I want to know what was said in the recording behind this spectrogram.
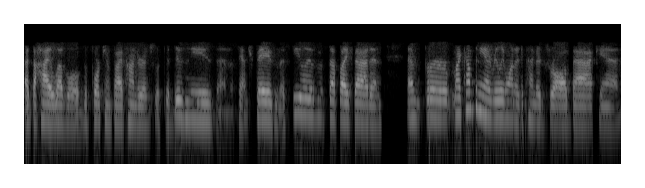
at the high level of the Fortune 500s with the Disneys and the San Tropez and the Stilas and stuff like that. And and for my company, I really wanted to kind of draw back and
